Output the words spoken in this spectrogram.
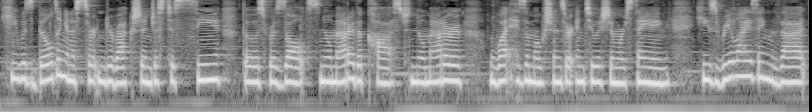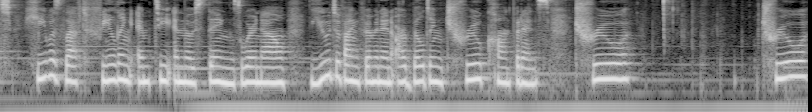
he was building in a certain direction just to see those results, no matter the cost, no matter what his emotions or intuition were saying. He's realizing that he was left feeling empty in those things, where now you, Divine Feminine, are building true confidence, true, true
